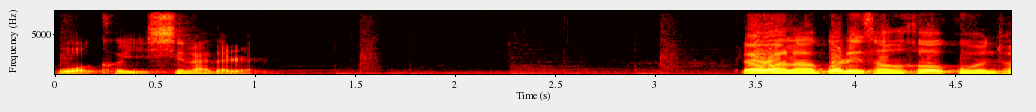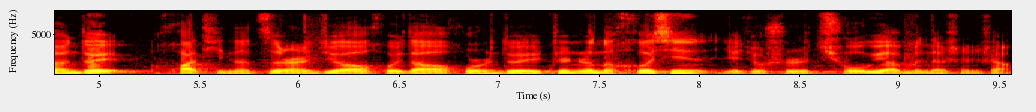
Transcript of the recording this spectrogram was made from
我可以信赖的人。聊完了管理层和顾问团队，话题呢自然就要回到湖人队真正的核心，也就是球员们的身上。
